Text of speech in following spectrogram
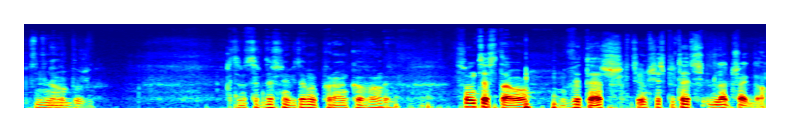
Pustynnej No. serdecznie witamy porankowo. Słońce stało, wy też. Chciałem się spytać, dlaczego?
